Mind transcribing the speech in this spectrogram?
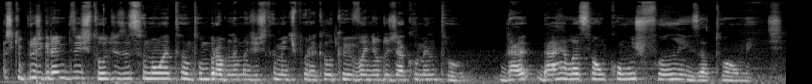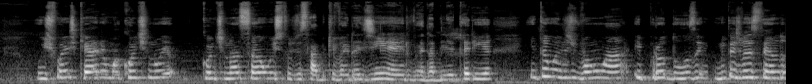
Acho que para os grandes estúdios isso não é tanto um problema justamente por aquilo que o Ivanildo já comentou. Da, da relação com os fãs atualmente. Os fãs querem uma continua, continuação, o estúdio sabe que vai dar dinheiro, vai dar bilheteria. Então eles vão lá e produzem, muitas vezes tendo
